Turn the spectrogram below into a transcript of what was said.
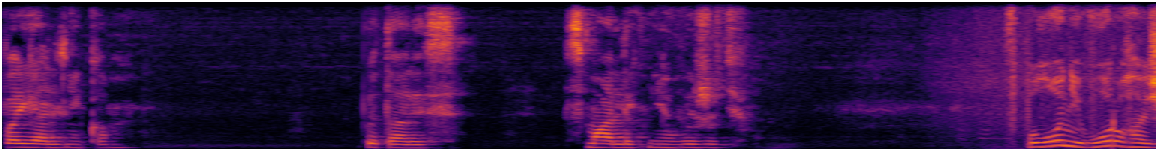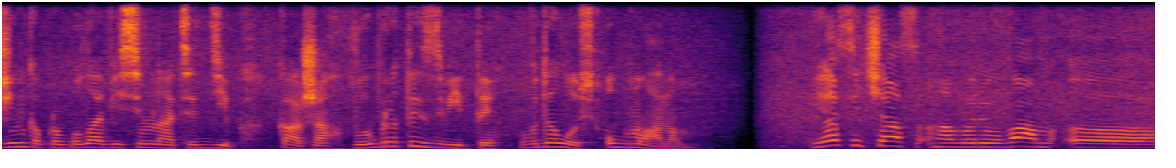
паяльником. Пытались смайлик мне выжить. В полоні ворога жінка пробула 18 діб. Каже, вибрати звідти вдалося обманом. Я сейчас говорю вам, э,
